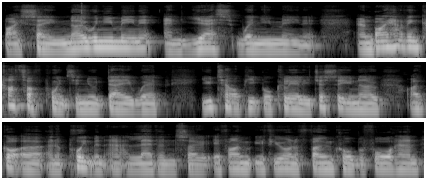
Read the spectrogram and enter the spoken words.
by saying no when you mean it and yes when you mean it. And by having cut-off points in your day where you tell people clearly just so you know i've got a, an appointment at 11 so if i'm if you're on a phone call beforehand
